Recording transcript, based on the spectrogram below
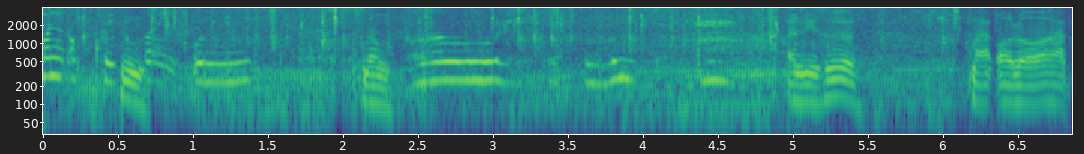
มันออกค่อยๆอุ่นเบิ่งโอ้ยอุ่นอันนี้คือหมากออรอครับ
